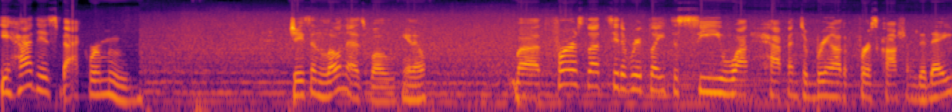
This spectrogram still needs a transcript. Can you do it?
he had his back removed. Jason Lona as well, you know. But first, let's see the replay to see what happened to bring out the first caution of the day.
